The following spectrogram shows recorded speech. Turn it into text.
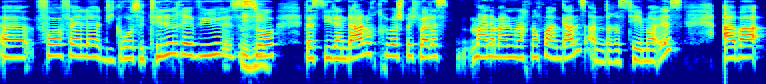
äh, Vorfälle, die große Till-Revue ist es mhm. so, dass die dann da noch drüber spricht, weil das meiner Meinung nach nochmal ein ganz anderes Thema ist. Aber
